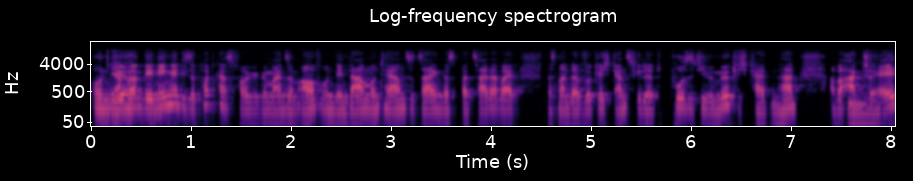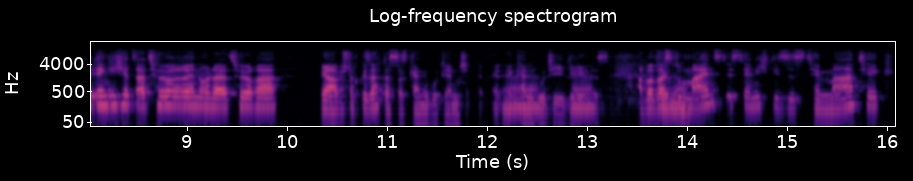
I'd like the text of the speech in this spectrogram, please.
Und ja. wir hören, wir nehmen ja diese Podcast-Folge gemeinsam auf, um den Damen und Herren zu zeigen, dass bei Zeitarbeit, dass man da wirklich ganz viele positive Möglichkeiten hat. Aber mhm. aktuell denke ich jetzt als Hörerin oder als Hörer, ja, habe ich doch gesagt, dass das keine gute, äh, keine ja, gute Idee ja. ist. Aber was genau. du meinst, ist ja nicht die Systematik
